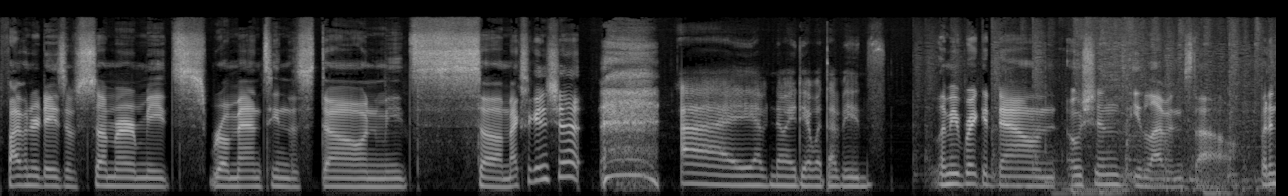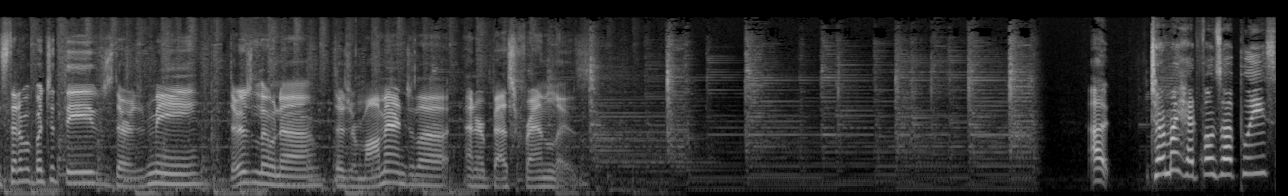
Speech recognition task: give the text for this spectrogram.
500 Days of Summer meets Romancing the Stone meets uh, Mexican shit. I have no idea what that means. Let me break it down Ocean's 11 style. But instead of a bunch of thieves, there's me, there's Luna, there's her mom Angela, and her best friend Liz. Uh, turn my headphones up, please.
